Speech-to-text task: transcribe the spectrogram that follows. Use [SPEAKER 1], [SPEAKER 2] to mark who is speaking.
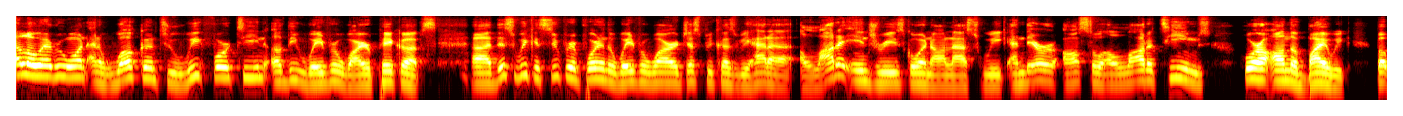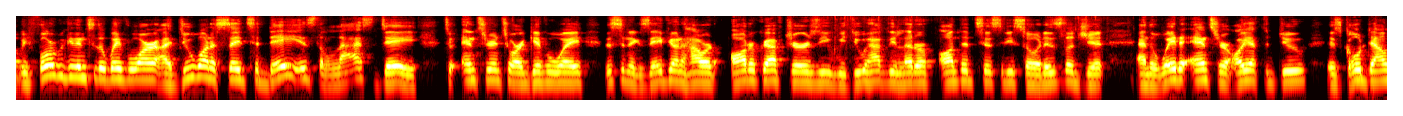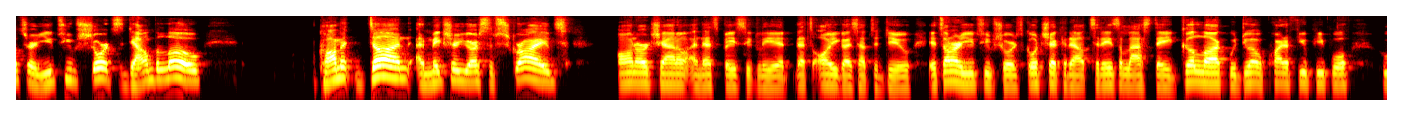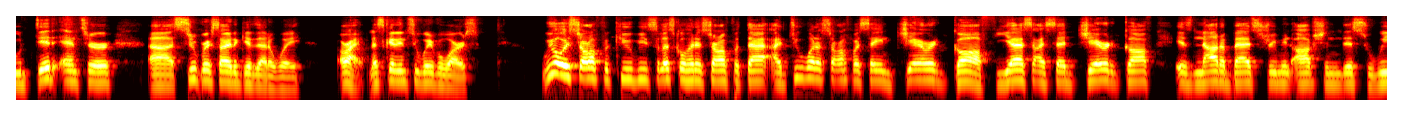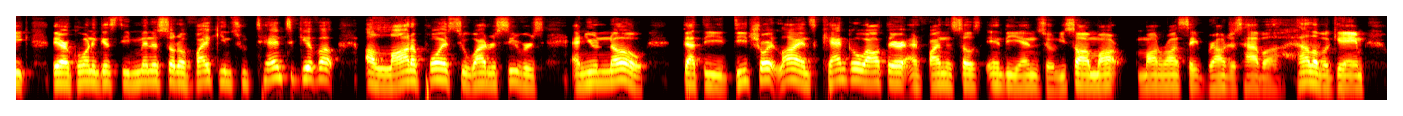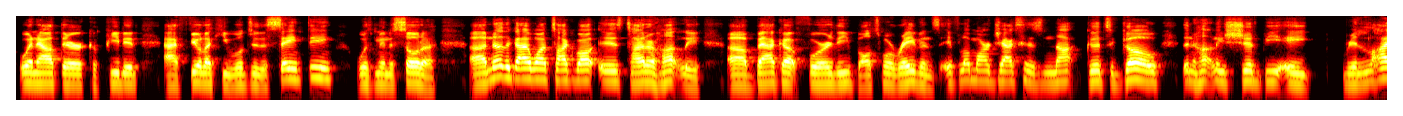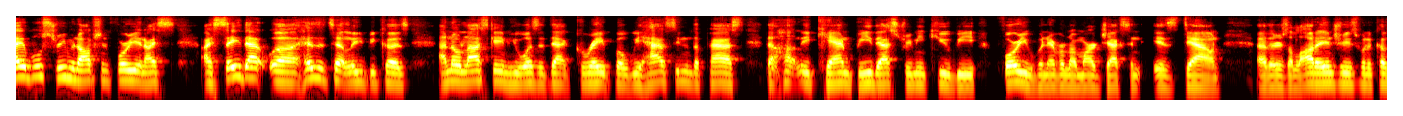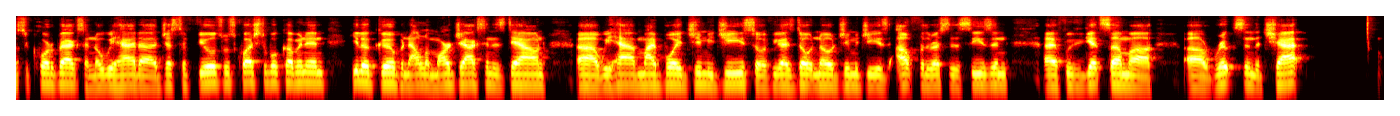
[SPEAKER 1] Hello, everyone, and welcome to week 14 of the waiver wire pickups. Uh, this week is super important in the waiver wire just because we had a, a lot of injuries going on last week, and there are also a lot of teams who are on the bye week. But before we get into the waiver wire, I do want to say today is the last day to enter into our giveaway. This is an Xavier Howard autograph jersey. We do have the letter of authenticity, so it is legit. And the way to answer, all you have to do is go down to our YouTube shorts down below comment done and make sure you are subscribed on our channel and that's basically it. That's all you guys have to do. It's on our youtube shorts. Go check it out. Today's the last day. Good luck. We do have quite a few people who did enter. Uh super excited to give that away. All right let's get into waiver wires we always start off with QB, so let's go ahead and start off with that. I do want to start off by saying Jared Goff. Yes, I said Jared Goff is not a bad streaming option this week. They are going against the Minnesota Vikings, who tend to give up a lot of points to wide receivers. And you know that the Detroit Lions can go out there and find themselves in the end zone. You saw Mon- Monron St. Brown just have a hell of a game, went out there, competed. I feel like he will do the same thing with Minnesota. Uh, another guy I want to talk about is Tyler Huntley, uh, backup for the Baltimore Ravens. If Lamar Jackson is not good to go, then Huntley should be a reliable streaming option for you. And I, I say that uh, hesitantly because I know last game he wasn't that great, but we have seen in the past that Huntley can be that streaming QB for you whenever Lamar Jackson is down. Uh, there's a lot of injuries when it comes to quarterbacks. I know we had uh, Justin Fields was questionable coming in. He looked good, but now Lamar Jackson is down. Uh, we have my boy Jimmy G. So if you guys don't know, Jimmy G is out for the rest of the season. Uh, if we could get some uh, uh, rips in the chat,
